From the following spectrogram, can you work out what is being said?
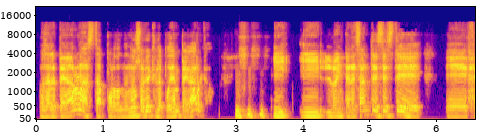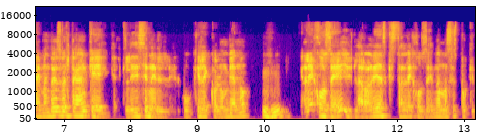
o sea, le pegaron hasta por donde no sabía que le podían pegar, cabrón. Y, y lo interesante es este eh, Jaime Andrés Beltrán, que, le dicen el, buquele colombiano, lejos de, la realidad es que está lejos de, nada más es porque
